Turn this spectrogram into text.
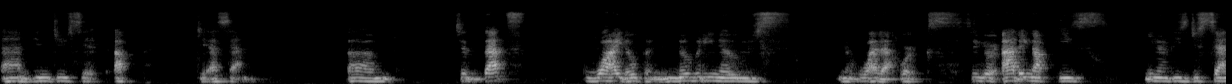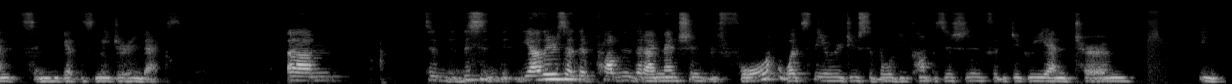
and induce it up to Sn. Um, so that's wide open. Nobody knows, you know, why that works. So you're adding up these, you know, these descents and you get this major index. Um, so this is the others are the problem that I mentioned before. What's the irreducible decomposition for the degree n term in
